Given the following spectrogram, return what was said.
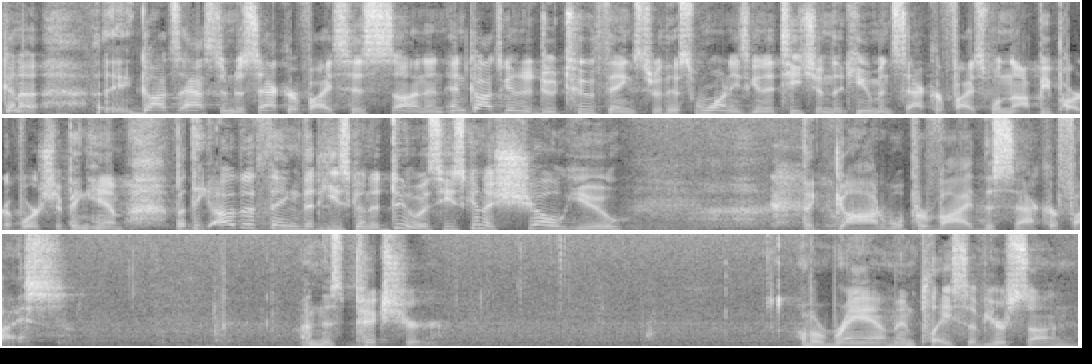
going to, God's asked him to sacrifice his son. And, and God's going to do two things through this. One, he's going to teach him that human sacrifice will not be part of worshiping him. But the other thing that he's going to do is he's going to show you that God will provide the sacrifice. And this picture of a ram in place of your son,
